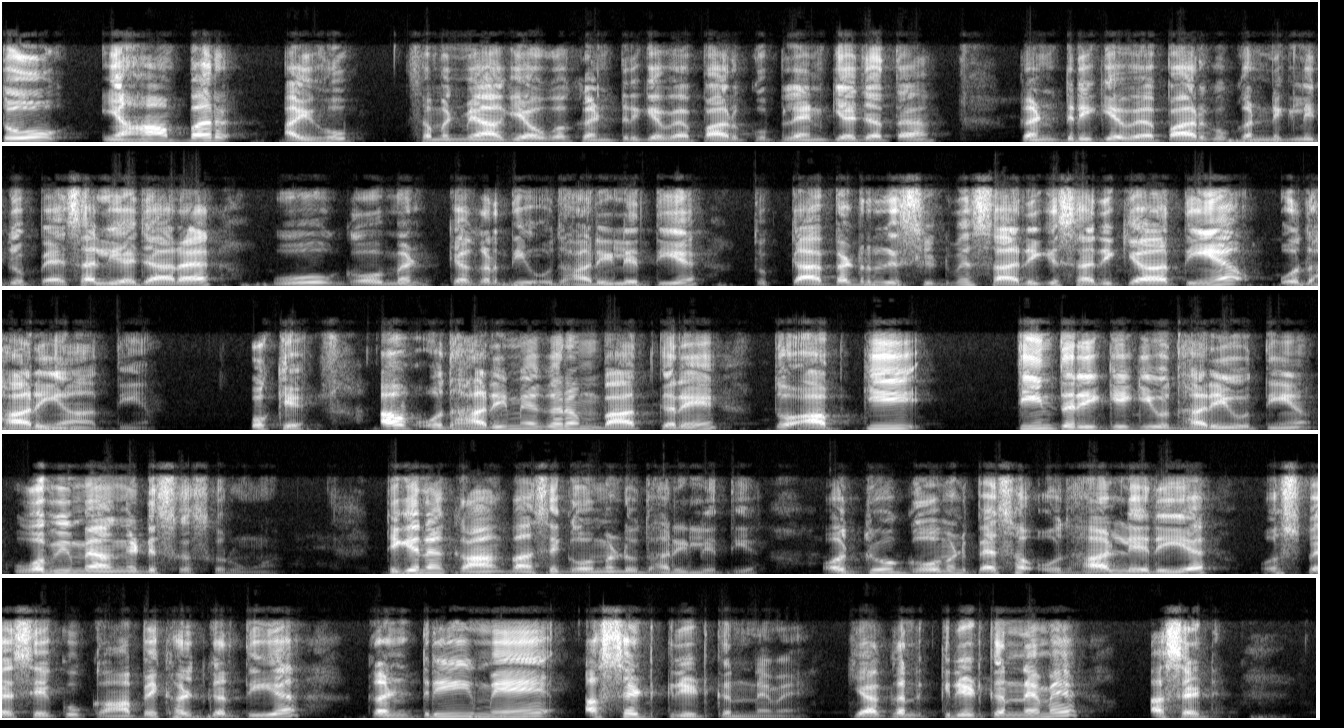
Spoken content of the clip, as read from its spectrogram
तो यहाँ पर आई होप समझ में आ गया होगा कंट्री के व्यापार को प्लान किया जाता है. कंट्री के व्यापार को करने के लिए जो पैसा लिया जा रहा है, वो गवर्नमेंट क्या करती है? उधारी लेती है। तो कैपिटल रिसीट में सारी की सारी क्या आती हैं? उधारियाँ आती हैं। ओके, अब उधारी में अगर हम बात करें तो आपकी तीन तरीके की उधारी होती हैं, वो भी मैं आगे डिस्कस करूँगा। ठीक है ना? कहाँ कहाँ से गवर्नमेंट उधारी लेती है। और जो गवर्नमेंट पैसा उधार ले रही है, उस पैसे को कहाँ पे खर्च करती है? कंट्री में असेट क्रिएट करने में। क्या क्रिएट करने में? असेट।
